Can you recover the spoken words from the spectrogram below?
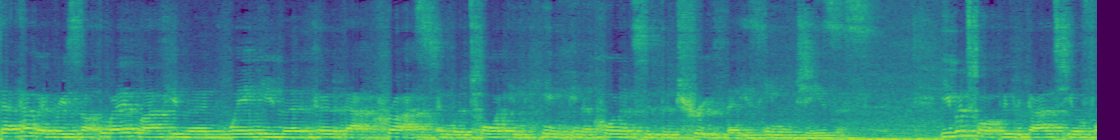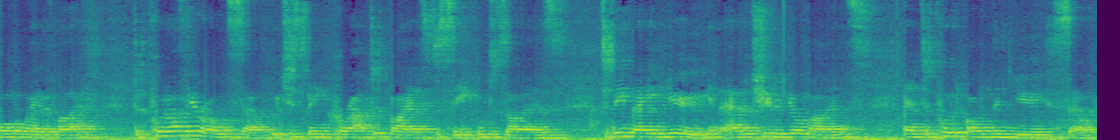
that, however, is not the way of life you learned when you learned, heard about Christ and were taught in Him in accordance with the truth that is in Jesus. You were taught with regard to your former way of life to put off your old self, which is being corrupted by its deceitful desires, to be made new in the attitude of your minds, and to put on the new self,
